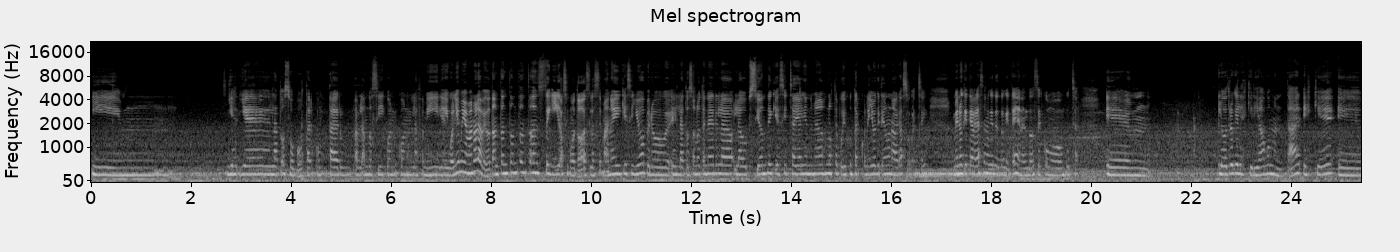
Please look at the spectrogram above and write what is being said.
Y, mm, y, es, y es latoso pues, estar, estar hablando así con, con, la familia. Igual yo a mi mamá no la veo tan, tan, tan, tan, tan seguido, así como todas las semanas y qué sé yo, pero es latoso no tener la, la opción de que si hay alguien de menos no te podéis juntar con ellos que tengan un abrazo, ¿cachai? Menos que te abracen o que te toqueten, entonces como, pucha. Em, lo otro que les quería comentar es que... Eh,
